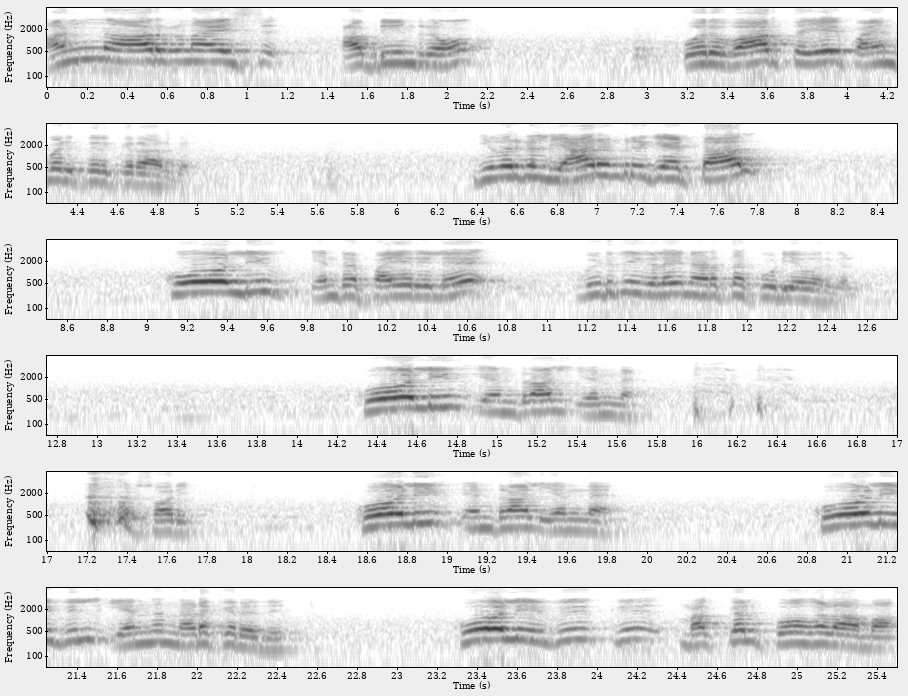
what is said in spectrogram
அன்ஆர்கனைஸ்டு அப்படின்றோம் ஒரு வார்த்தையை பயன்படுத்தியிருக்கிறார்கள். இவர்கள் யார் என்று கேட்டால் கோலிவ் என்ற பெயரிலே விடுதிகளை நடத்தக்கூடியவர்கள். கோலிவ் என்றால் என்ன? சாரி கோலிவ் என்றால் என்ன? கோலிவில் என்ன நடக்கிறது? கோலிவுக்கு மக்கள் போகலாமா?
